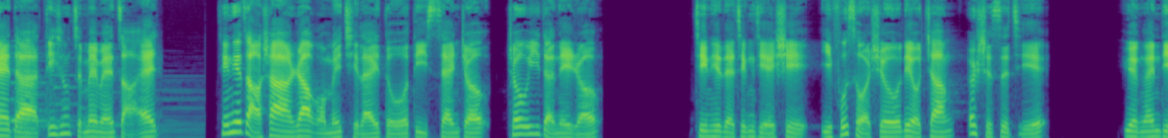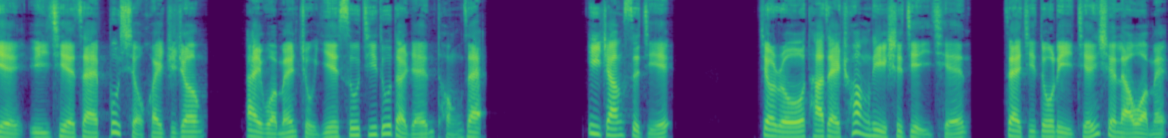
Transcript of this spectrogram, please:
爱的弟兄姊妹们，早安！今天早上，让我们一起来读第三周周一的内容。今天的经节是以弗所书六章二十四节：愿恩典与一切在不朽坏之中爱我们主耶稣基督的人同在。一章四节，就如他在创立世界以前，在基督里拣选了我们，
